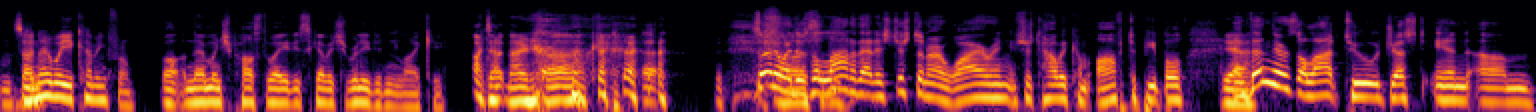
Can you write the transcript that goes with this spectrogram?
Mm-hmm. So I know where you're coming from. Well, and then when she passed away, you discovered she really didn't like you. I don't know. Uh, okay. so anyway, there's a lot of that. It's just in our wiring. It's just how we come off to people. Yeah. And then there's a lot too, just in, um,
